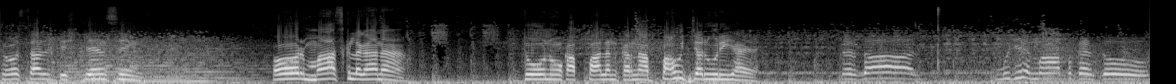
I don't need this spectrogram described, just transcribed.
सोशल डिस्टेंसिंग और मास्क लगाना दोनों का पालन करना बहुत ज़रूरी है। सरदार, मुझे माफ़ कर दो।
